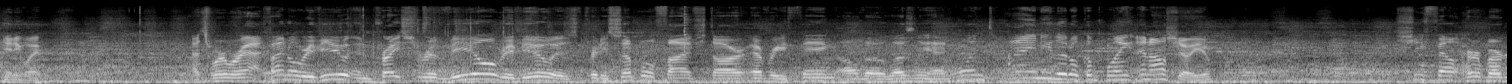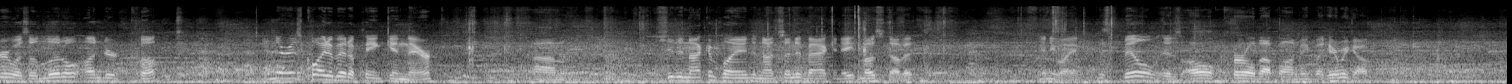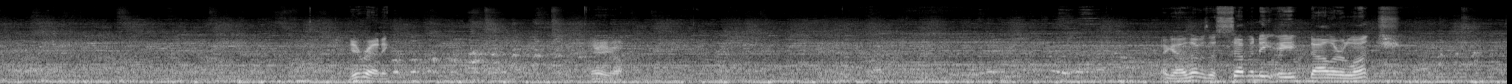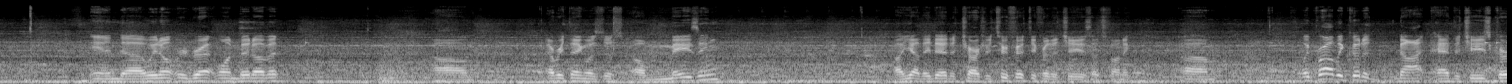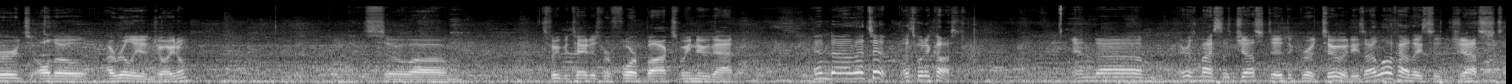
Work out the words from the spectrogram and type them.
Anyway, that's where we're at. Final review and price reveal. Review is pretty simple, five star everything, although Leslie had one tiny little complaint, and I'll show you. She felt her burger was a little undercooked, and there is quite a bit of pink in there. Um, she did not complain, did not send it back, and ate most of it. Anyway, this bill is all curled up on me, but here we go. Get ready. There you go. Hey guys, that was a $78 lunch. And uh, we don't regret one bit of it. Um, everything was just amazing. Uh, yeah, they did a charge you 250 for the cheese. That's funny. Um, we probably could have not had the cheese curds, although I really enjoyed them. So um, sweet potatoes were four bucks. We knew that, and uh, that's it. That's what it cost. And uh, there's my suggested gratuities. I love how they suggest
